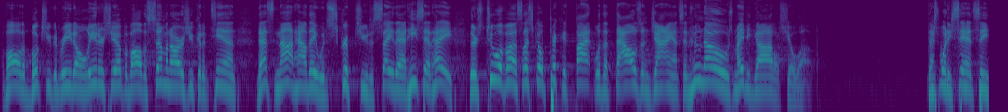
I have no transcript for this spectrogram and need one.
Of all the books you could read on leadership, of all the seminars you could attend, that's not how they would script you to say that. He said, Hey, there's two of us. Let's go pick a fight with a thousand giants, and who knows, maybe God will show up. That's what he said. See,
